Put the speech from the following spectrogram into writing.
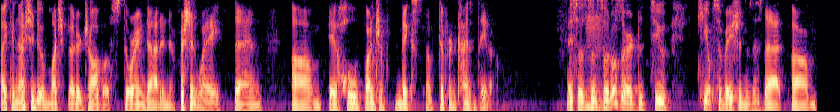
I can actually do a much better job of storing that in an efficient way than um, a whole bunch of mix of different kinds of data. And so, mm. so, so those are the two key observations: is that um,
